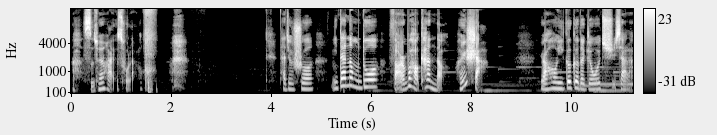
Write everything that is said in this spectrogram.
啊，四川话又出来了。他就说：“你戴那么多反而不好看的，很傻。”然后一个个的给我取下来，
